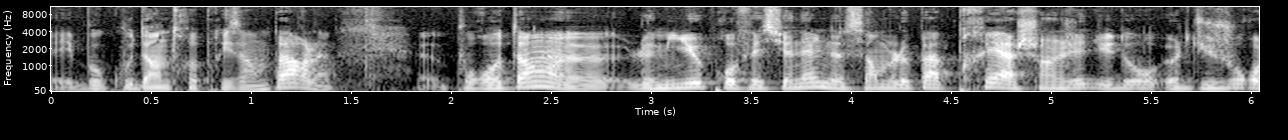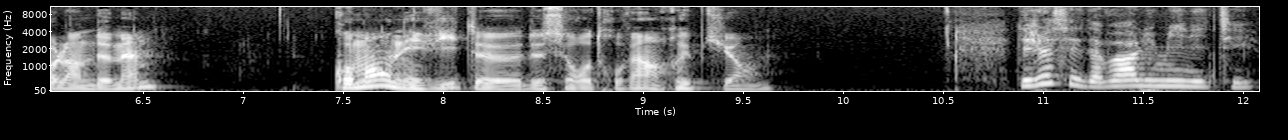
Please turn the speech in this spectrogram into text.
et beaucoup d'entreprises en parlent. Euh, Pour autant, euh, le milieu professionnel ne semble pas prêt à changer du, do- du jour au lendemain. Comment on évite euh, de se retrouver en rupture? Déjà, c'est d'avoir l'humilité.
